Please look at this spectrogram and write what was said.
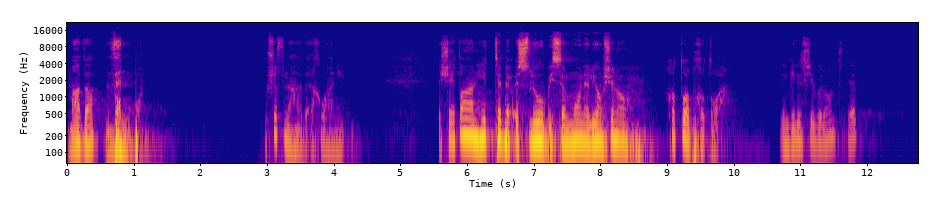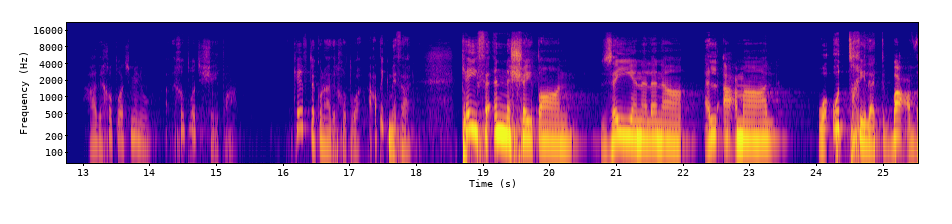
ماذا؟ ذنب. وشفنا هذا إخواني. الشيطان يتبع أسلوب يسمونه اليوم شنو؟ خطوة بخطوة. الإنجليز شو يقولون؟ ستيب هذه خطوة منو؟ هذه خطوة الشيطان. كيف تكون هذه الخطوة؟ أعطيك مثال. كيف أن الشيطان زين لنا الأعمال وأدخلت بعض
